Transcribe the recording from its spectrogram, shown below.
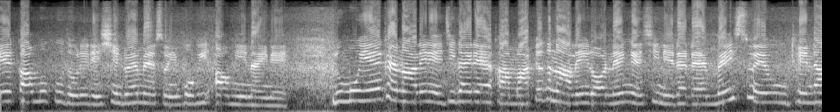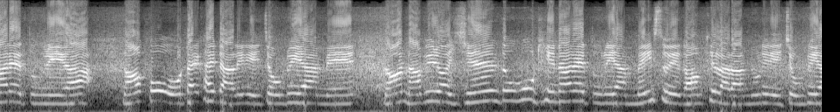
ရေးကောင်းမှုကုသိုလ်လေးတွေရှင်တွဲမယ်ဆိုရင်ပိုပြီးအောင်မြင်နိုင်တယ်လူမှုရေးခန္ဓာလေးတွေကြီးလိုက်တဲ့အခါမှာပြဿနာလေးတော့အနေငယ်ရှိနေတတ်တယ်မိတ်ဆွေဦးထင်ထားတဲ့သူတွေက နော်ကိုယ်ကိုတိုက်ခိုက်တာလေးတွေကြုံတွေ့ရမယ်နော်နောက်ပြီးတော့ရန်သူမှုထင်ထားတဲ့သူတွေကမိတ်ဆွေကောင်းဖြစ်လာတာမျိုးလေးတွေကြုံတွေ့ရ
